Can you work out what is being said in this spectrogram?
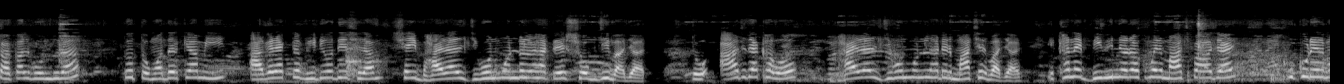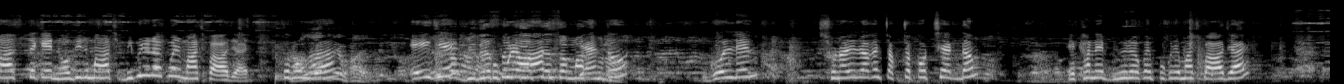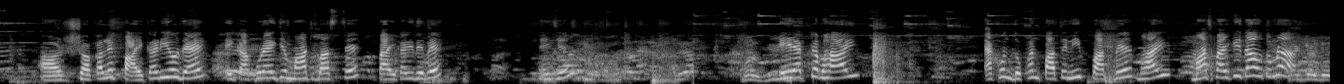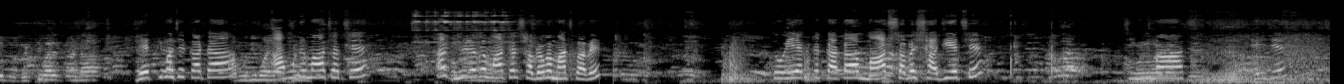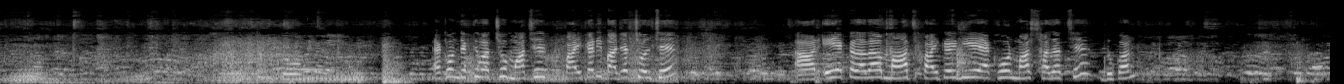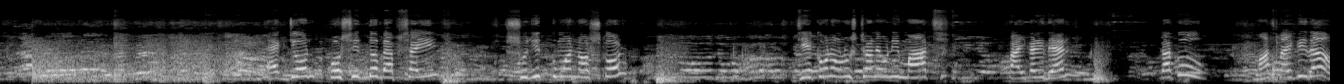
সকাল বন্ধুরা। তো তোমাদেরকে আমি আগের একটা ভিডিও দিয়েছিলাম সেই ভাইরাল জীবন মণ্ডলের হাটের সবজি বাজার। তো আজ দেখাবো ভাইরাল জীবন মণ্ডল হাটের মাছের বাজার। এখানে বিভিন্ন রকমের মাছ পাওয়া যায় পুকুরের মাছ থেকে নদীর মাছ বিভিন্ন রকমের মাছ পাওয়া যায়। তো বন্ধুরা এই যে পুকুরের মাছ। জ্যান্ত গোল্ডেন সোনালি রঙের চকচক করছে একদম। এখানে বিভিন্ন রকমের পুকুরের মাছ পাওয়া যায়। আর সকালে পাইকারিও দেয়। এই কাকুরা এই যে মাছ বাঁচছে, পাইকারি দেবে। এই যে। এই একটা ভাই, এখন দোকান পাতেনি, পাতবে। ভাই, মাছ পাইকারি দাও তোমরা। ভেটকি মাছের কাটা আমুদে মাছ আছে। আর বিভিন্ন রকমের মাছ আছে, সব রকমের মাছ পাবে। তো এই একটা কাকা মাছ সবে সাজিয়েছে। চিংড়ি মাছ, এই যে। তো এখন দেখতে পাচ্ছ মাছের পাইকারি বাজার চলছে। আর এই একটা দাদা মাছ পাইকারি দিয়ে এখন মাছ সাজাচ্ছে দোকান। একজন প্রসিদ্ধ ব্যবসায়ী সুজিত কুমার নস্কর। যে কোনো অনুষ্ঠানে উনি মাছ পাইকারি দেন। কাকু, মাছ পাইকারি দাও।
